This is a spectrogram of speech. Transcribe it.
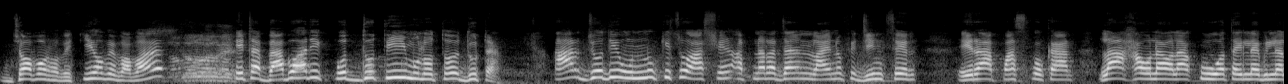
জবর হবে। কি হবে বাবা? এটা ব্যবহারিক পদ্ধতি মূলত দুটা। আর যদি অন্য কিছু আসে, আপনারা জানেন লাইন অফ জিন্সের এরা পাঁচ প্রকার। লা হাওলা ওলা কুয়াতা ইল্লা বিল্লাহ,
